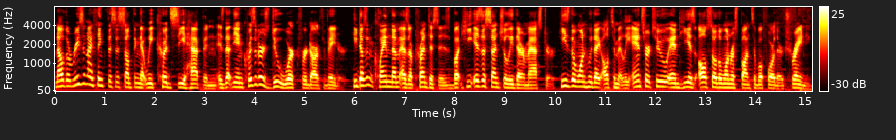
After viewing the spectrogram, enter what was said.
Now the reason I think this is something that we could see happen is that the Inquisitors do work for Darth Vader. He doesn't claim them as apprentices, but he is essentially their master. He's the one who they ultimately answer to, and he is also the one responsible for their training.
